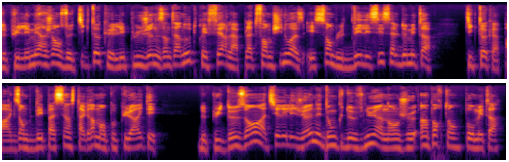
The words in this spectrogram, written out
Depuis l'émergence de TikTok, les plus jeunes internautes préfèrent la plateforme chinoise et semblent délaisser celle de Meta. TikTok a par exemple dépassé Instagram en popularité. Depuis deux ans, attirer les jeunes est donc devenu un enjeu important pour Meta.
